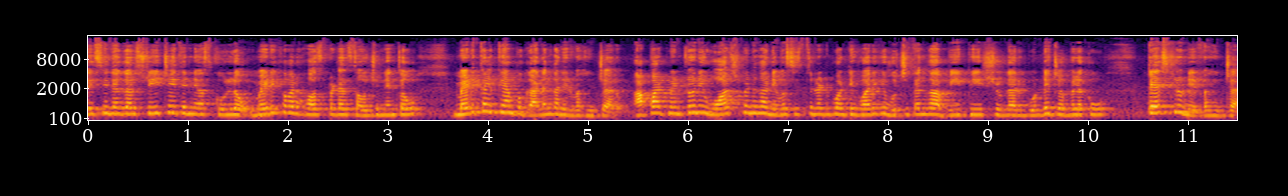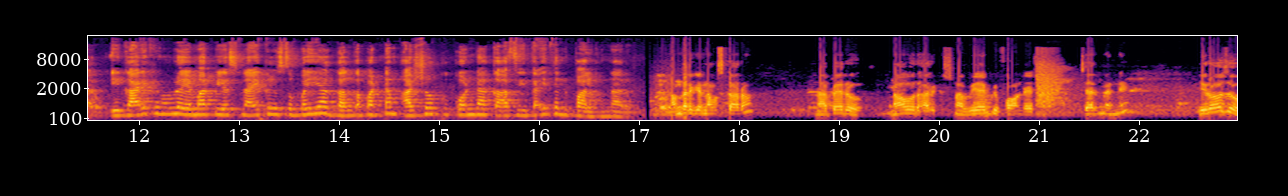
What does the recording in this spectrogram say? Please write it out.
ఎల్సీ నగర్ శ్రీ చైతన్య స్కూల్లో మెడికవర్ హాస్పిటల్ సౌజన్యంతో మెడికల్ క్యాంపు ఘనంగా నిర్వహించారు. అపార్ట్మెంట్లోని వాచ్మెన్గా నివసిస్తున్నటువంటి వారికి ఉచితంగా బీపీ షుగర్ గుండె జబ్బులకు టెస్టులు నిర్వహించారు. ఈ కార్యక్రమంలో ఎంఆర్పీఎస్ నాయకులు సుబ్బయ్య గంగపట్నం అశోక్ కొండ కాశీ తదితరులు పాల్గొన్నారు. అందరికీ నమస్కారం. నా పేరు నావూరు హరికృష్ణ విఐపి ఫౌండేషన్ చైర్మన్ని. ఈరోజు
